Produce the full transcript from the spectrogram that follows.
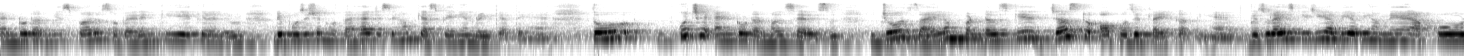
एंडोडर्मिस पर सुबेरिन की एक डिपोजिशन होता है, जिसे हम कैस्पेरियन रिंग कहते हैं। तो कुछ एंडोडर्मल सेल्स जो जाइलम बंडल्स के जस्ट ऑपोजिट लाइट करती हैं। विजुलाइज कीजिए अभी अभी हमने आपको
